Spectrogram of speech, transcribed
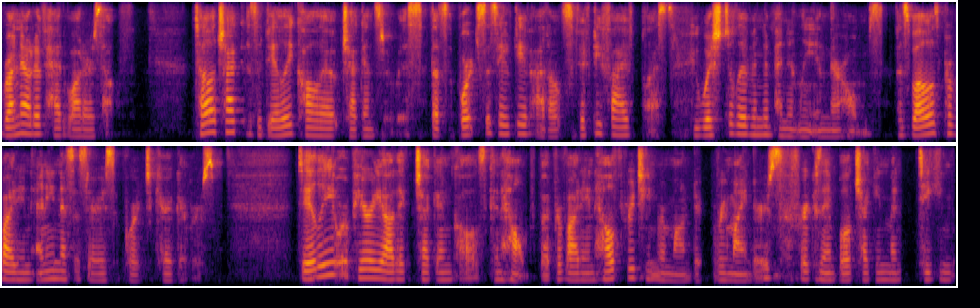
run out of Headwaters Health. Telecheck is a daily call-out check-in service that supports the safety of adults 55 plus who wish to live independently in their homes, as well as providing any necessary support to caregivers. Daily or periodic check-in calls can help by providing health routine reminder, reminders, for example, checking taking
